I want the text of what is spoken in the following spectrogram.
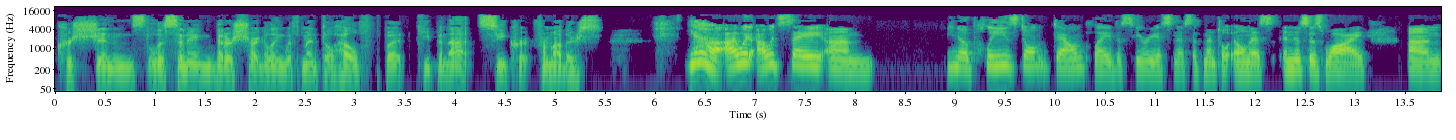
Christians listening that are struggling with mental health but keeping that secret from others? Yeah, I would. I would say, um, you know, please don't downplay the seriousness of mental illness, and this is why um,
